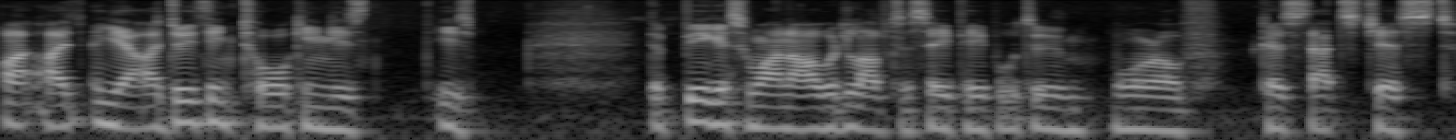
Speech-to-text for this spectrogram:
I, I yeah I do think talking is is the biggest one I would love to see people do more of because that's just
